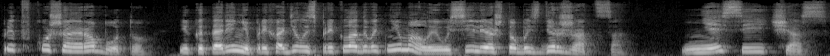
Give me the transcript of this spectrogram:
предвкушая работу, и Катарине приходилось прикладывать немалые усилия, чтобы сдержаться. Не сейчас.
